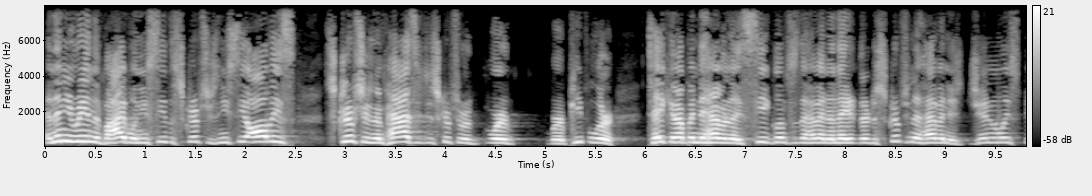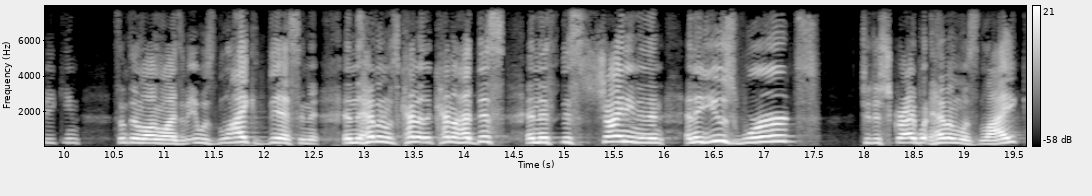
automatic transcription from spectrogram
and then you read in the Bible and you see the scriptures and you see all these scriptures and passages of scripture where, where, where people are taken up into heaven and they see glimpses of heaven and they, their description of heaven is generally speaking something along the lines of it was like this and, and the heaven was kind of, kind of had this and this, this shining and then, and they use words to describe what heaven was like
